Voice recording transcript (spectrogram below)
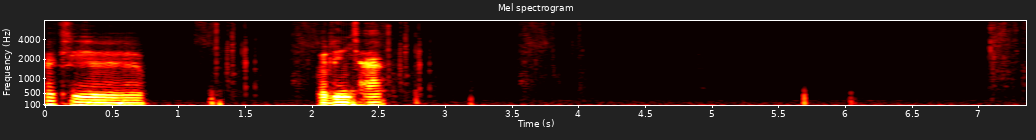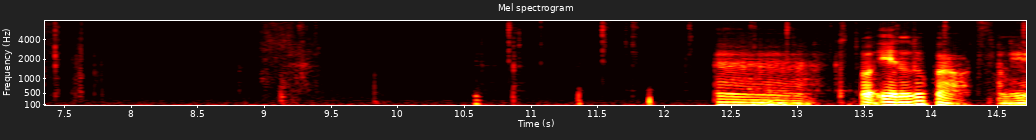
ก็คือเปิดลิ้นชัก อ่า ตัว N หรือเปล่าฝั่งนี้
